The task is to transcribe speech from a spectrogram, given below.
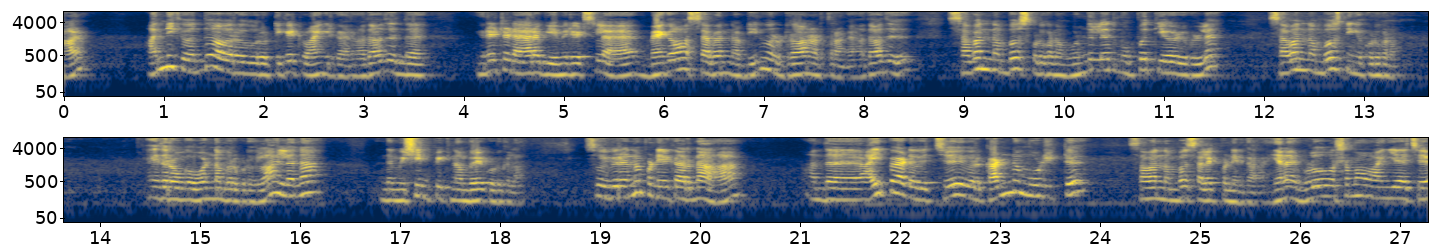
நாள். அன்னைக்கு வந்து அவர் ஒரு டிக்கெட் வாங்கியிருக்காரு. அதாவது இந்த யுனைடெட் அரப் எமிரேட்ஸில் மெகா செவன் அப்படின்னு ஒரு ட்ரா நடத்துகிறாங்க அதாவது செவன் நம்பர்ஸ் கொடுக்கணும். ஒன்றுலேருந்து முப்பத்தி ஏழுக்குள்ளே செவன் நம்பர்ஸ் நீங்கள் கொடுக்கணும் இதில் உங்கள் ஓன் நம்பர் கொடுக்கலாம். இல்லைன்னா இந்த மிஷின் பிக் நம்பரே கொடுக்கலாம். ஸோ இவர் என்ன பண்ணியிருக்காருன்னா அந்த ஐபேடை வச்சு இவர் கண்ணை மூடிட்டு செவன் நம்பர் செலக்ட் பண்ணியிருக்காரு. ஏன்னா இவ்வளோ வருஷமாக வாங்கியாச்சு.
